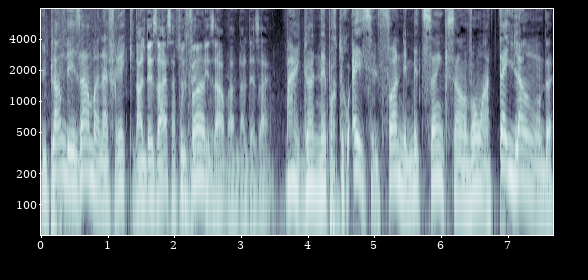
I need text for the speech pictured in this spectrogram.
il plante des arbres en Afrique. Dans le désert, ça pousse vite des arbres dans le désert. My God, n'importe quoi. Hey, c'est le fun, les médecins qui s'en vont en Thaïlande.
